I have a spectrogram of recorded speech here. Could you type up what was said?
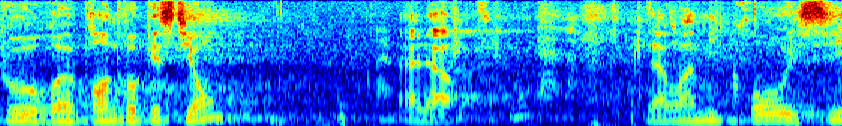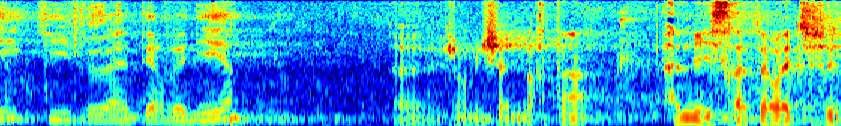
pour euh, prendre vos questions. Alors, nous avons un micro ici. Qui veut intervenir Euh, Jean-Michel Martin, administrateur EdSup.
